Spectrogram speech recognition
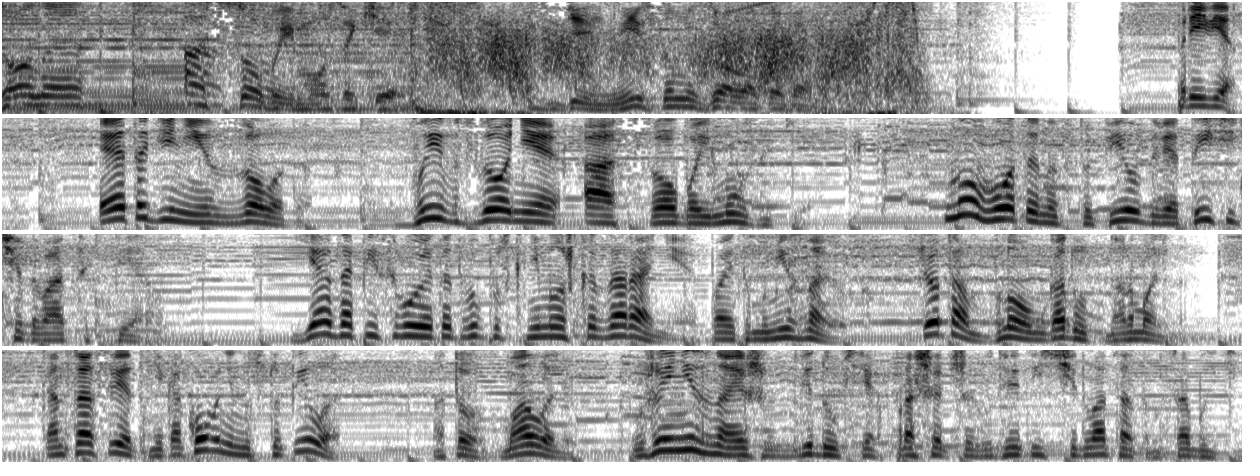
Зона особой музыки с Денисом Золотовым. Привет, это Денис Золотов. Вы в зоне особой музыки. Ну вот и наступил 2021. Я записываю этот выпуск немножко заранее, поэтому не знаю, все там в новом году нормально. Конца света никакого не наступило, а то, мало ли, уже и не знаешь ввиду всех прошедших в 2020 событий.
